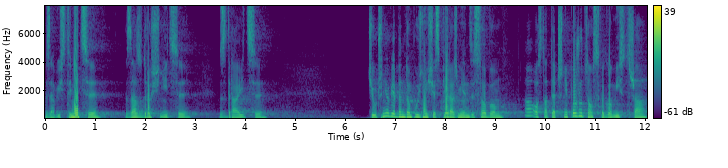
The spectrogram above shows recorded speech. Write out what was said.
zawistnicy, zazdrośnicy, zdrajcy. Ci uczniowie będą później się spierać między sobą, a ostatecznie porzucą swego mistrza,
